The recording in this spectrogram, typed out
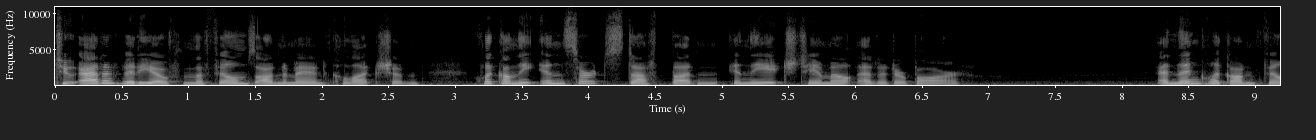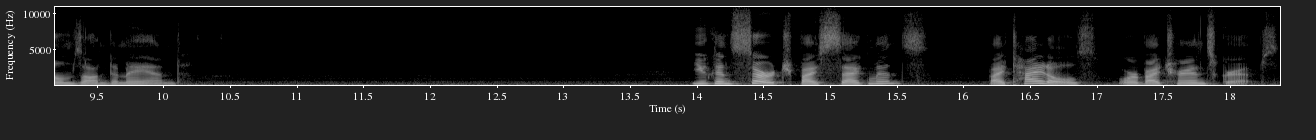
To add a video from the Films on Demand collection, click on the Insert Stuff button in the HTML editor bar, and then click on Films on Demand. You can search by segments, by titles, or by transcripts.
